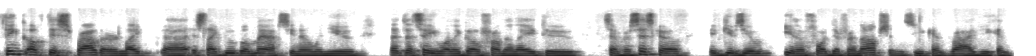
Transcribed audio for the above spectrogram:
think of this router like uh, it's like Google Maps. You know, when you let, let's say you want to go from LA to San Francisco, it gives you you know four different options. You can drive you can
